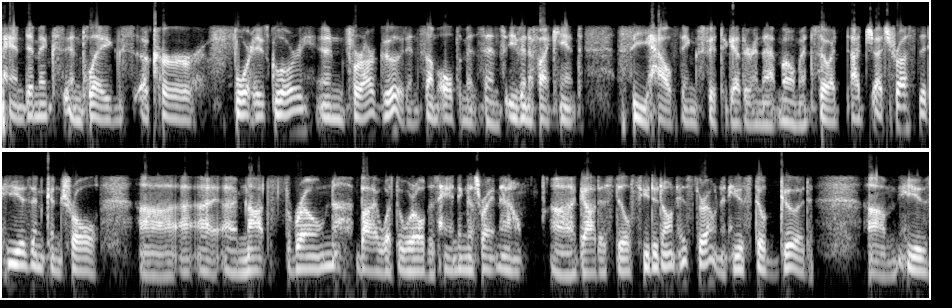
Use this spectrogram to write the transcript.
pandemics and plagues occur for His glory and for our good in some ultimate sense, even if I can't see how things fit together in that moment. So, I, I, I trust that He is in control. Uh, I, I'm not thrown by what the world is handing us right now. Uh, God is still seated on his throne, and he is still good. Um, he is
